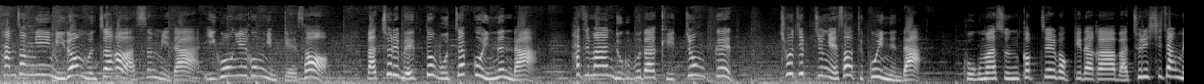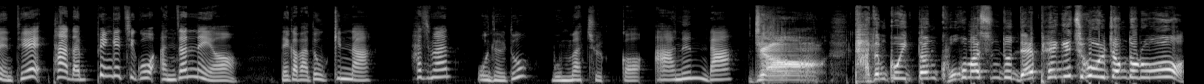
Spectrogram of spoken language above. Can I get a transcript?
삼성님 이런 문자가 왔습니다. 2010님께서 마추리 맥도 못 잡고 있는다. 하지만 누구보다 귀 쫑긋 초집중해서 듣고 있는다. 고구마 순 껍질 벗기다가 마추리 시작 멘트에 다 내팽개치고 앉았네요. 내가 봐도 웃긴나. 하지만 오늘도 못 맞출 거 아는 나. 자, 다듬고 있던 고구마 순도 내팽개치고 올 정도로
